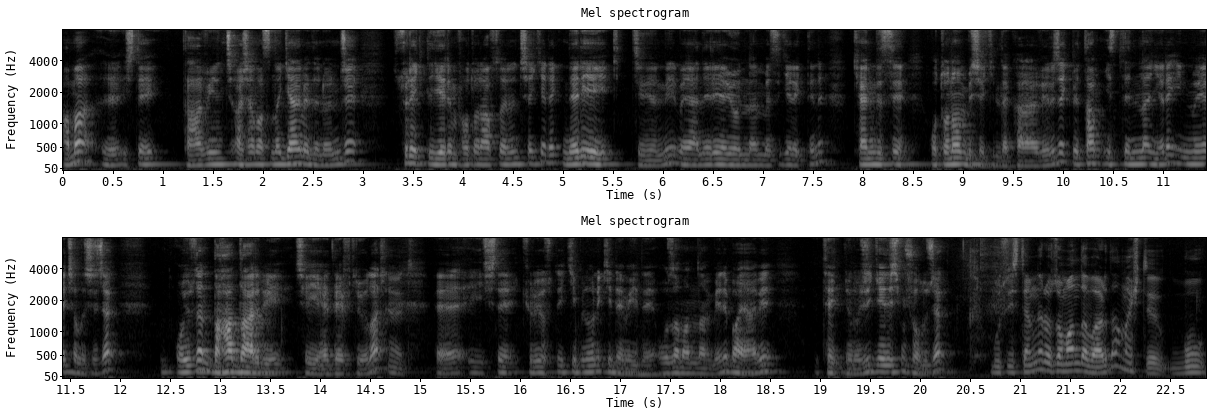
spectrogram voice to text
Ama e, işte daha vinç aşamasına gelmeden önce sürekli yerin fotoğraflarını çekerek nereye gideceğini veya nereye yönlenmesi gerektiğini kendisi otonom bir şekilde karar verecek ve tam istenilen yere inmeye çalışacak. O yüzden daha dar bir şeyi hedefliyorlar. Evet. E, işte Curiosity 2012'de miydi? O zamandan beri bayağı bir teknoloji gelişmiş olacak. Bu sistemler o zaman da vardı ama işte bu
